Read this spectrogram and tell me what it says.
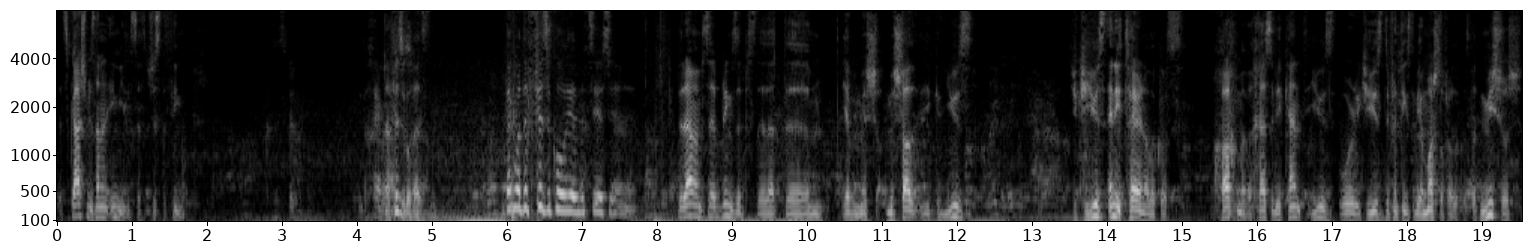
It's Gashmi is not an Indian. It's just a thing. Because it's physical. The physical. That's talking about the physical. Yeah, Matthias, yeah. The Rambam brings up that um, you have a mishal. you could use. You can use any Torah in Elokus. Chachma v'chesed, you can't use, or you can use different things to be a mashal for Elokus. But mishush,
